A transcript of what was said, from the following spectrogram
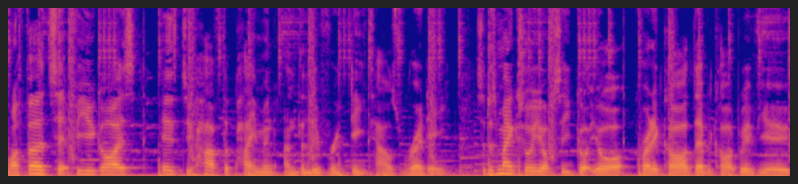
My third tip for you guys is to have the payment and delivery details ready. So just make sure you obviously got your credit card, debit card with you,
